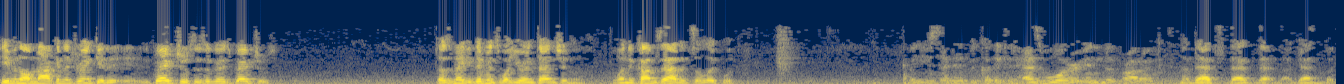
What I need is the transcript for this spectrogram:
Even though I'm not going to drink it, it, it- grape juice is a good grape juice. Doesn't make a difference what your intention is. When it comes out, it's a liquid. But you said it because if it has water in the product. Now that's that that again, but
